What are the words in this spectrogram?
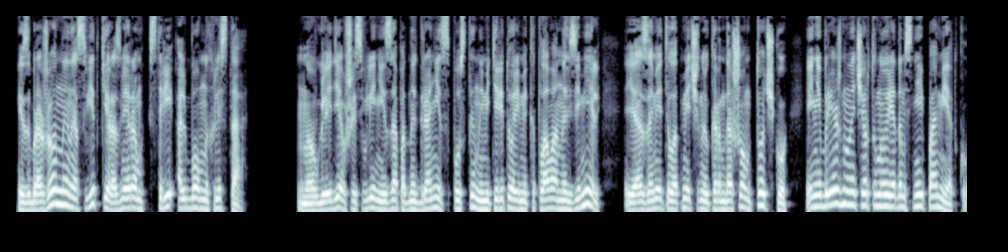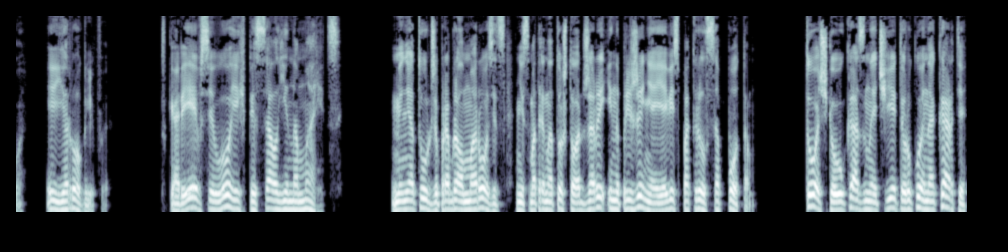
изображенная на свитке размером с три альбомных листа. Но вглядевшись в линии западных границ с пустынными территориями котлованных земель, я заметил отмеченную карандашом точку и небрежно начертанную рядом с ней пометку и иероглифы. Скорее всего, их писал яномарец. Меня тут же пробрал морозец, несмотря на то, что от жары и напряжения я весь покрылся потом. Точка, указанная чьей-то рукой на карте,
